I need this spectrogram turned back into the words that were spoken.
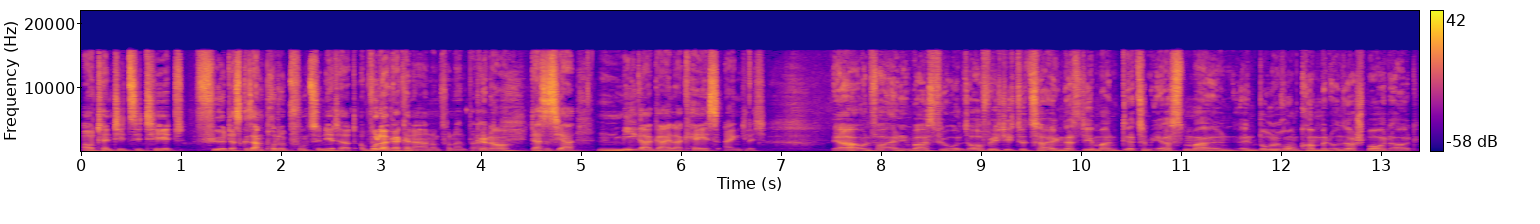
Authentizität für das Gesamtprodukt funktioniert hat, obwohl er gar keine Ahnung von Handball Genau. hat. Das ist ja ein mega geiler Case eigentlich. Ja, und vor allen Dingen war es für uns auch wichtig zu zeigen, dass jemand, der zum ersten Mal in, in Berührung kommt mit unserer Sportart,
